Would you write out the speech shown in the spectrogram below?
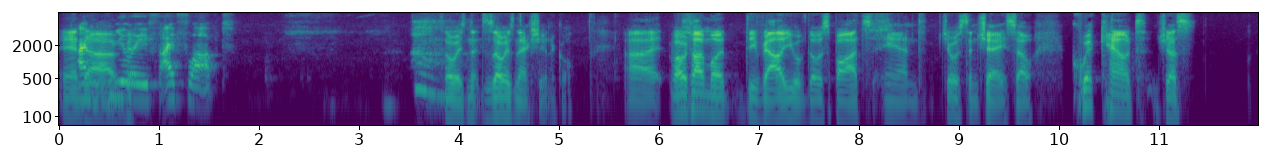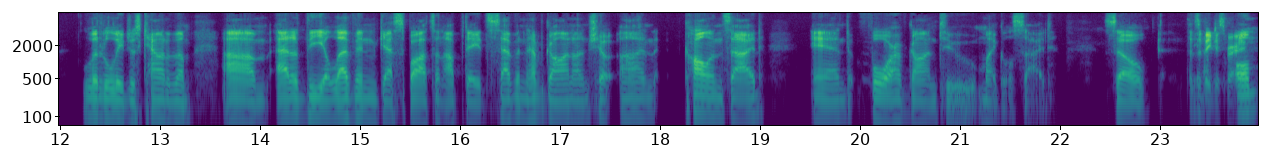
and I uh, really I flopped. It's always there's always next year, Nicole. Uh, while we're talking about the value of those spots and Joseph Che, so quick count, just literally just counted them. Um, out of the 11 guest spots on updates, seven have gone on show, on Colin's side, and four have gone to Michael's side. So That's a big disparity. al-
